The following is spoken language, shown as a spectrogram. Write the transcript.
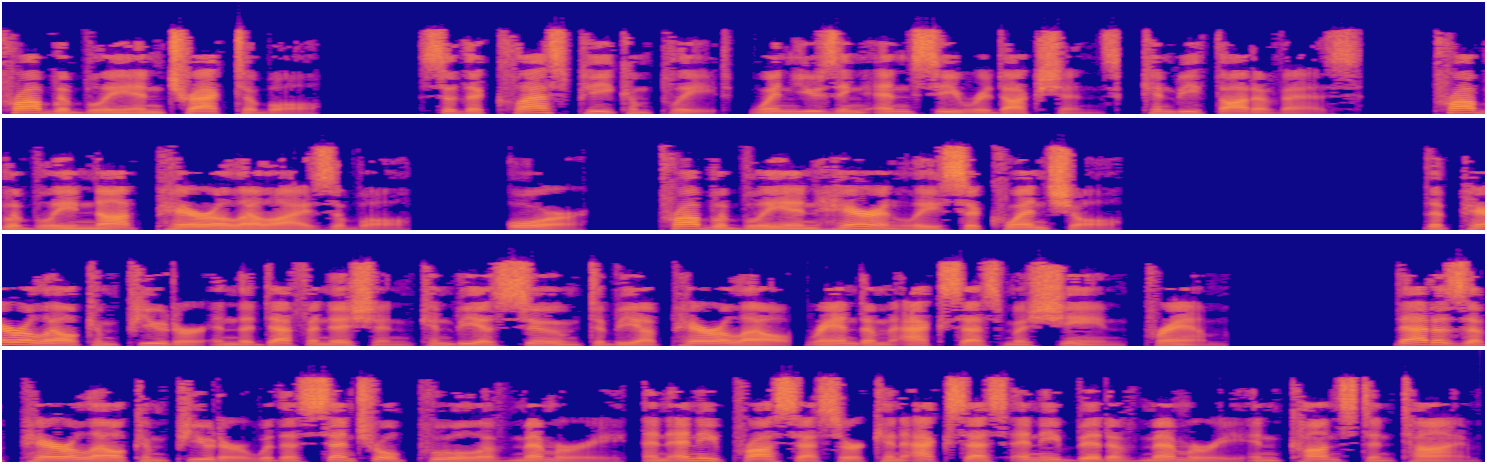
probably intractable, so the class P-complete, when using NC reductions, can be thought of as probably not parallelizable or probably inherently sequential. The parallel computer in the definition can be assumed to be a parallel, random access machine PRAM. That is a parallel computer with a central pool of memory, and any processor can access any bit of memory in constant time.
